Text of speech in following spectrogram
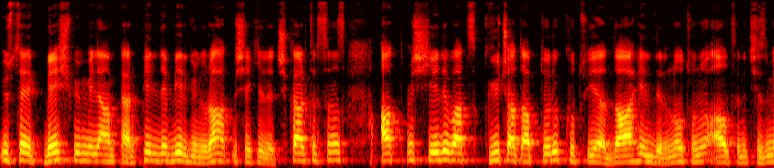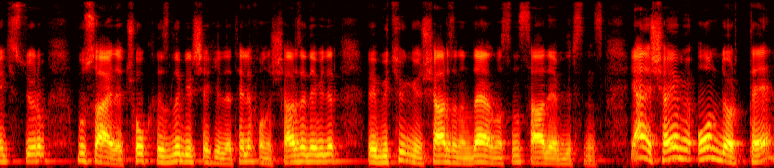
Üstelik 5000 mAh pilde bir gün rahat bir şekilde çıkartırsınız. 67 Watt güç adaptörü kutuya dahildir notunu altını çizmek istiyorum. Bu sayede çok hızlı bir şekilde telefonu şarj edebilir ve bütün gün şarjının dayanmasını sağlayabilirsiniz. Yani Xiaomi 14T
